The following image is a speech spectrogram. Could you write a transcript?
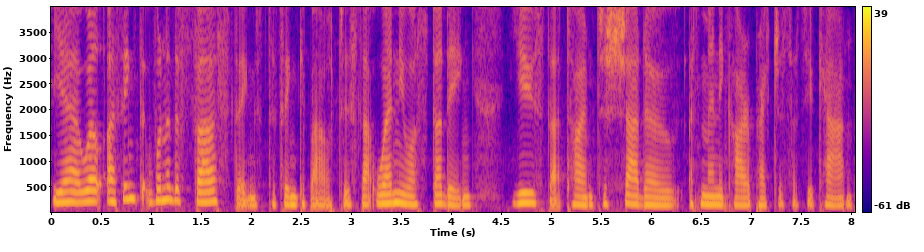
yeah, well, I think that one of the first things to think about is that when you are studying, use that time to shadow as many chiropractors as you can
